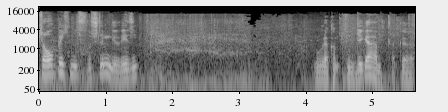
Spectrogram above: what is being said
glaube ich, nicht so schlimm gewesen. Oh, da kommt ein Digger, habe ich gerade gehört.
